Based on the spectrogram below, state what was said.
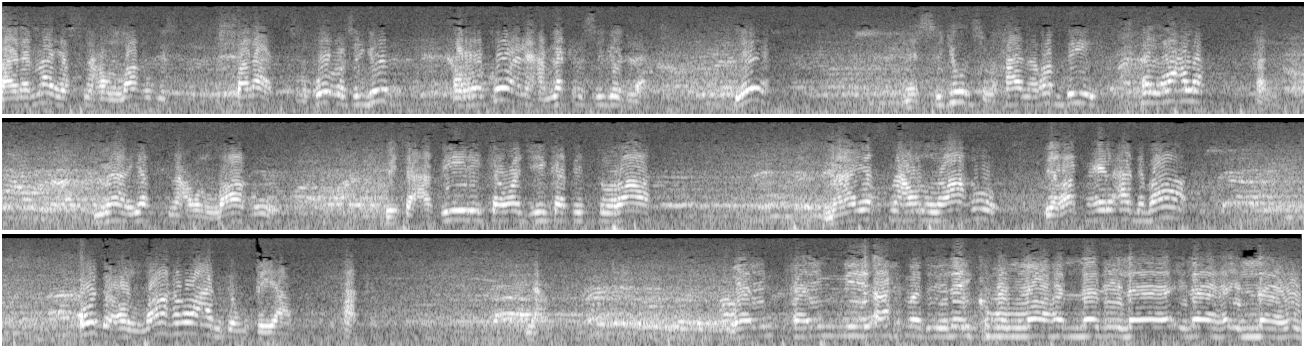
قال ما يصنع الله بالصلاة؟ ركوع وسجود الركوع نعم لكن السجود لا. ليه من السجود سبحان ربي الأعلى قال ما يصنع الله بتعبيرك وجهك في التراث ما يصنع الله برفع الأدبار؟ ادعوا الله وأنتم قيام. هكذا. نعم. وإن فإني أحمد إليكم الله الذي لا إله إلا هو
